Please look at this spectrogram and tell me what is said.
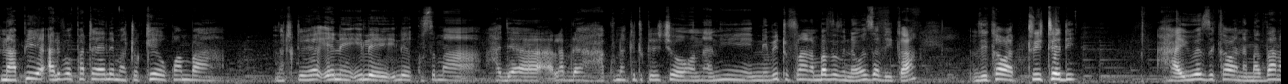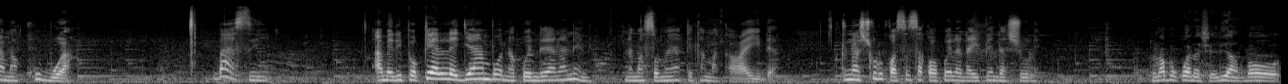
na pia alivyopata yale matokeo kwamba matokeo yani ile ile kusema haja labda hakuna kitu kilicho nani, ni vitu fulani ambavyo vinaweza vika vikawa treated, haiwezi kawa na madhara makubwa, basi amelipokea lile jambo na kuendelea na nini na masomo yake kama kawaida. Tunashukuru kwa sasa, kwa kweli anaipenda shule. Tunapokuwa na sheria ambayo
